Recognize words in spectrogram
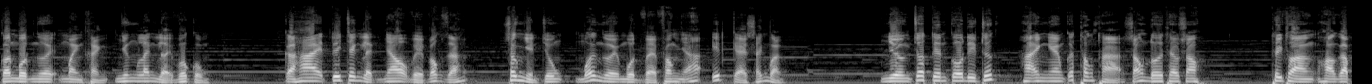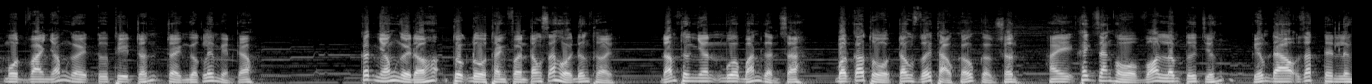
còn một người mảnh khảnh nhưng lanh lợi vô cùng. Cả hai tuy chênh lệch nhau về vóc dáng, song nhìn chung mỗi người một vẻ phong nhã ít kẻ sánh bằng. Nhường cho tiên cô đi trước, hai anh em cứ thông thả sóng đôi theo sau. Thỉnh thoảng họ gặp một vài nhóm người từ thị trấn chảy ngược lên miền cao. Các nhóm người đó thuộc đủ thành phần trong xã hội đương thời. Đám thương nhân mua bán gần xa, bọn cao thủ trong giới thảo khấu cường sơn hay khách giang hồ võ lâm tứ chứng, kiếm đao dắt tên lưng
